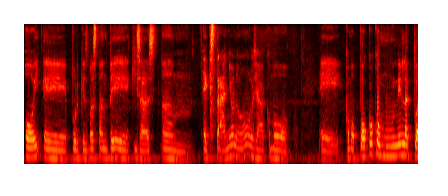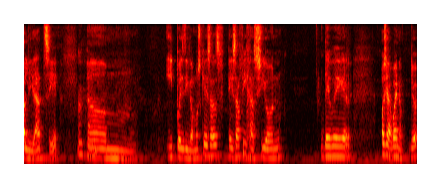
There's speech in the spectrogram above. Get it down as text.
hoy, eh, porque es bastante quizás extraño, ¿no? O sea, como eh, como poco común en la actualidad, ¿sí? y pues digamos que esas, esa fijación de ver, o sea, bueno, yo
